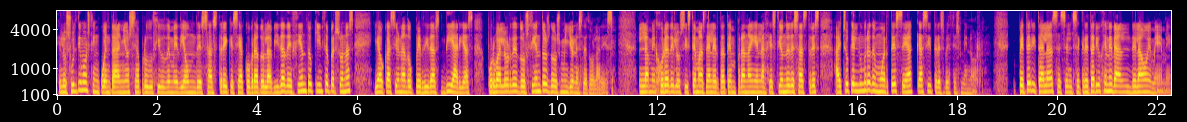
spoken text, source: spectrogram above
en los últimos 50 años se ha producido de media un desastre que se ha cobrado la vida de 115 personas y ha ocasionado pérdidas diarias por valor de 202 millones de dólares. La mejora de los sistemas de alerta temprana y en la gestión de desastres ha hecho que el número de muertes sea casi tres veces menor. Peter Italas es el secretario general de la OMM.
